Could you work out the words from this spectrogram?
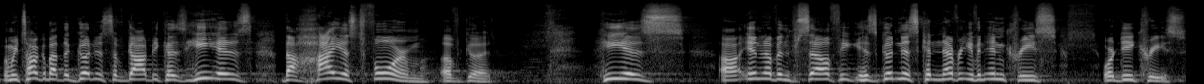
when we talk about the goodness of God because He is the highest form of good. He is, uh, in and of Himself, he, His goodness can never even increase or decrease.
